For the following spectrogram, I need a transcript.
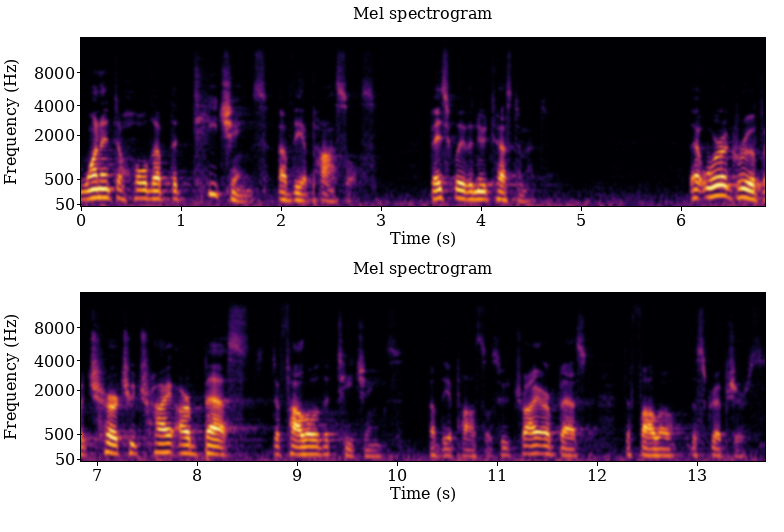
wanted to hold up the teachings of the apostles, basically the New Testament. That we're a group, a church, who try our best to follow the teachings of the apostles, who try our best to follow the scriptures.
